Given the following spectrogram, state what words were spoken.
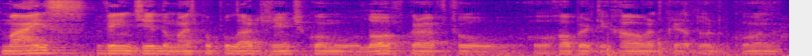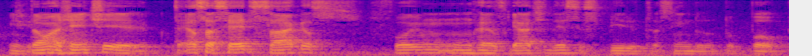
mais vendido, mais popular de gente como Lovecraft ou, ou Robert E. Howard, criador do Conan. Então a gente, essa série de sagas foi um, um resgate desse espírito assim do, do pulp.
